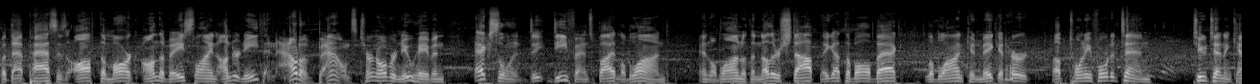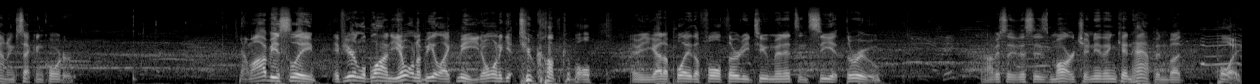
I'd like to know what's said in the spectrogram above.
but that pass is off the mark on the baseline underneath and out of bounds. Turnover New Haven. Excellent de- defense by LeBlond. And LeBlond with another stop. They got the ball back. LeBlond can make it hurt. Up 24 to 10. 2-10 and counting second quarter. Now, obviously, if you're LeBlond, you don't want to be like me. You don't want to get too comfortable. I mean, you got to play the full 32 minutes and see it through. Obviously, this is March. Anything can happen, but boy,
